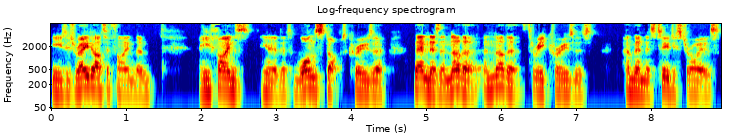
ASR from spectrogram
He uses radar to find them. He finds, you know, there's one stopped cruiser. Then there's another, another three cruisers. And then there's two destroyers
